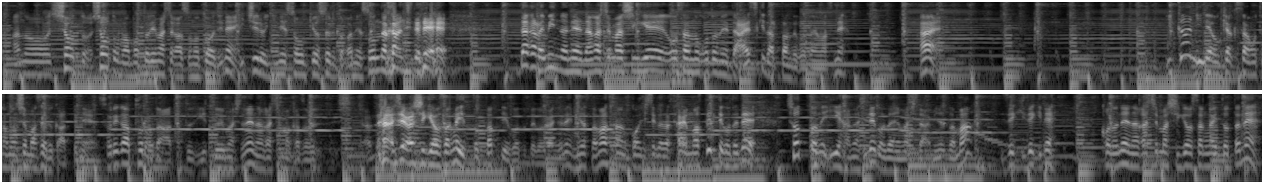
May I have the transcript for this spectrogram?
あのショートショート守っておりましたがその当時ね。一塁にね送球するとかねそんな感じでね。だからみんなね長嶋茂雄さんのことね大好きだったんでございますね。はい。にねお客さんを楽しませるかってねそれがプロだって言っておりましたね長嶋和長茂雄さんが言っとったっていうことでございましてね。皆様参考にしてくださいませってことでちょっとねいい話でございました。皆様ぜひぜひねこのね長嶋茂雄さんが言っとったね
